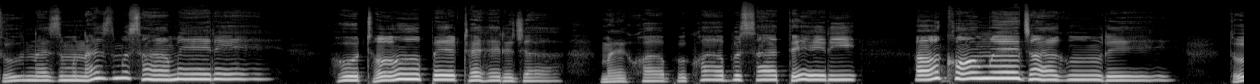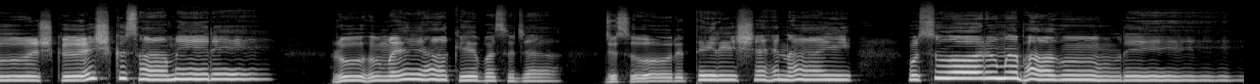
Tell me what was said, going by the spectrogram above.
तू नज्म नज्म सा मेरे होठों पे ठहर जा। मैं ख्वाब ख्वाब सा तेरी आँखों में जागू रे। तू इश्क इश्क सा मेरे रूह में आके बस जा। जिस ओर तेरी शहनाई, उस ओर मैं भागू रे।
